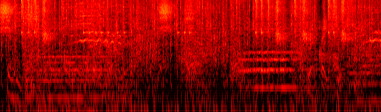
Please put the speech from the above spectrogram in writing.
现在已经中。准备就绪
